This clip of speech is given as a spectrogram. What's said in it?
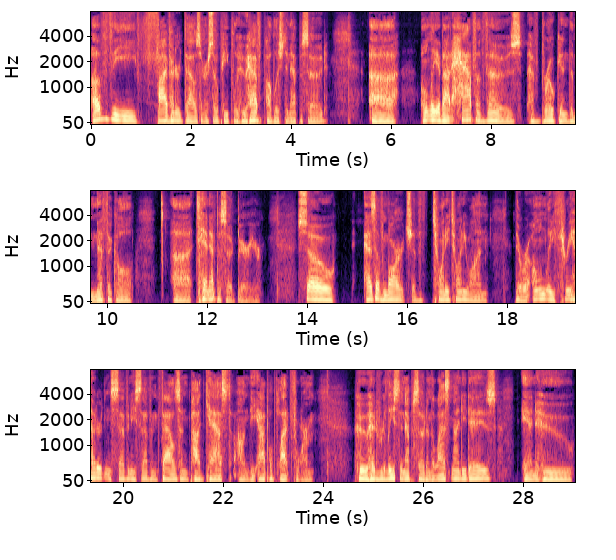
of the 500,000 or so people who have published an episode, uh, only about half of those have broken the mythical uh, 10 episode barrier. So as of March of 2021, there were only 377,000 podcasts on the Apple platform who had released an episode in the last 90 days and who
